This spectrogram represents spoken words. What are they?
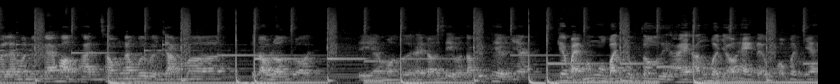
Vậy là mình đã hoàn thành xong 50% ờ, cái đầu lân rồi. Thì ờ, mọi người hãy đón xem vào tập tiếp theo nha. Các bạn muốn mua bánh trung thu thì hãy ấn vào giỏ hàng để ủng hộ mình nha.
